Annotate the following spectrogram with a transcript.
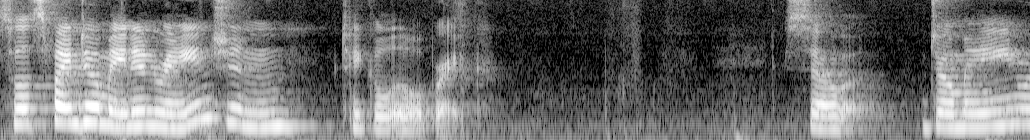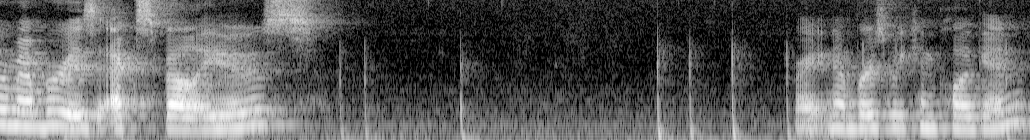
So let's find domain and range and take a little break. So domain, remember, is x values, right? Numbers we can plug in.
